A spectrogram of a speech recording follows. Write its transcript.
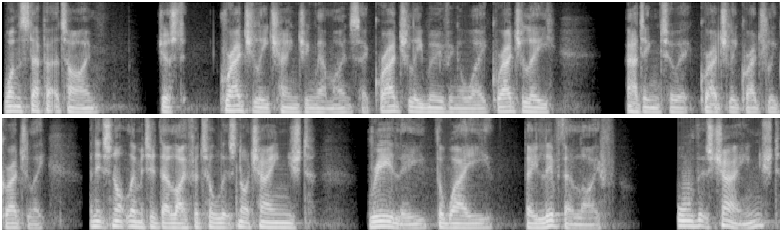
one step at a time, just gradually changing that mindset, gradually moving away, gradually adding to it, gradually, gradually, gradually and it's not limited their life at all. It's not changed really the way they live their life. All that's changed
